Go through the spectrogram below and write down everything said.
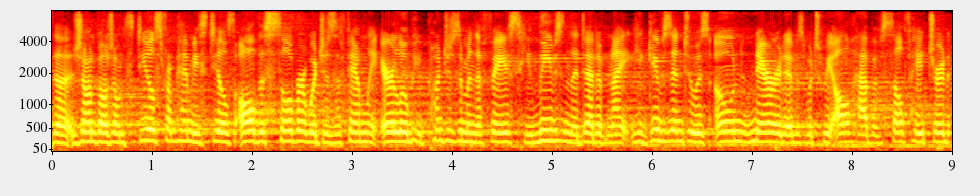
the Jean Valjean steals from him. He steals all the silver, which is a family heirloom. He punches him in the face. He leaves in the dead of night. He gives into his own narratives, which we all have of self hatred.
